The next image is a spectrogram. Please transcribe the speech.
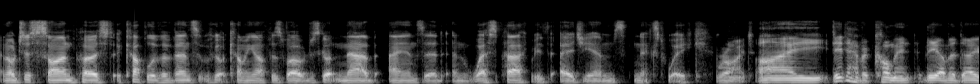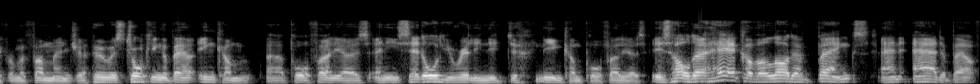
And I'll just signpost a couple of events that we've got coming up as well. We've just got NAB, ANZ, and Westpac with AGMs next week. Right. I did have a comment the other day from a fund manager who was talking about income uh, portfolios, and he said all you really need to in the income portfolios is hold a heck of a lot of banks and add about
